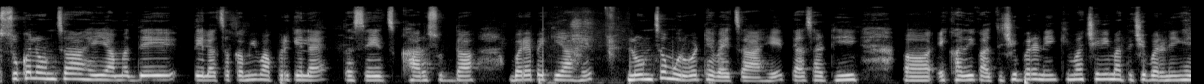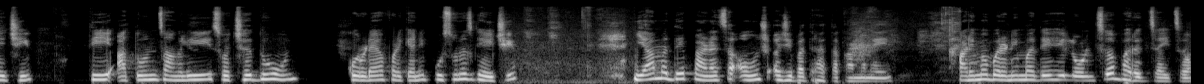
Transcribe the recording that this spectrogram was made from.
सुकं लोणचं आहे यामध्ये तेलाचा कमी वापर केलाय. तसेच खार सुद्धा बऱ्यापैकी आहे. लोणचं मुरवत ठेवायचं आहे. त्यासाठी एखादी काचेची बरणी किंवा चिनी मातीची बरणी घ्यायची. ती आतून चांगली स्वच्छ धुवून कोरड्या फडक्याने पुसूनच घ्यायची. यामध्ये पाण्याचा अंश अजिबात राहता कामा नये. आणि मग बरणीमध्ये हे लोणचं भरत जायचं.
